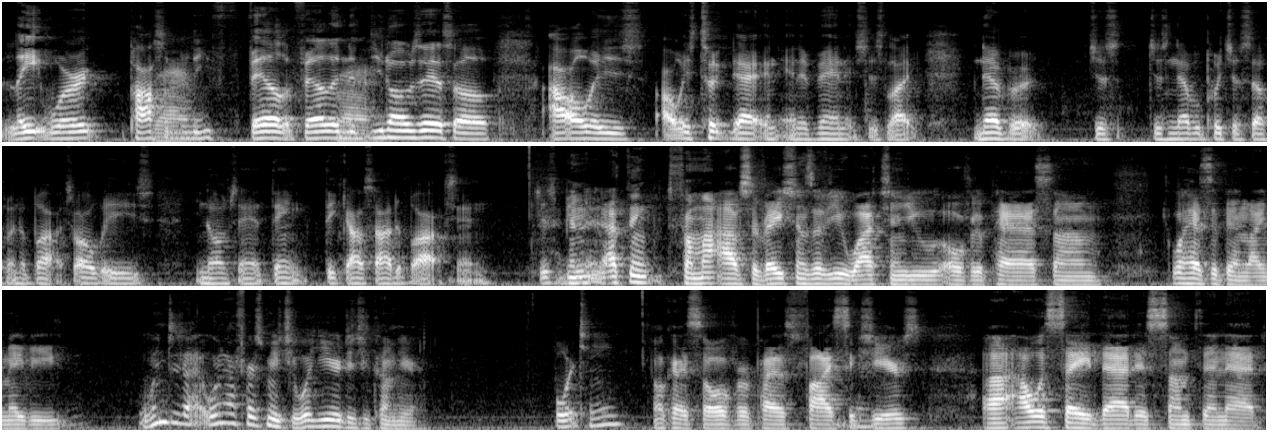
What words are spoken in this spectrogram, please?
late work, possibly Right. fail failing. Right. you know what I'm saying? So I always always took that in, in advantage. Just like never just just never put yourself in a box. Always, you know what I'm saying, think think outside the box and just be And I think from my observations of you, watching you over the past, um, what has it been like? Maybe when did I when I first meet you? What year did you come here? 14. Okay, so over the past five six years, uh, I would say that is something that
